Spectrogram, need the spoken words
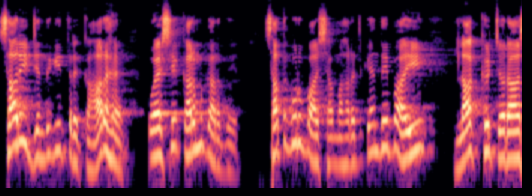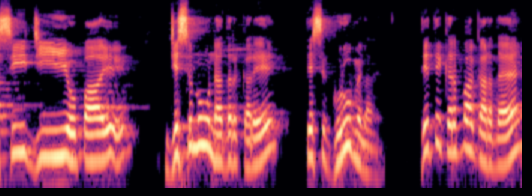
ਸਾਰੀ ਜ਼ਿੰਦਗੀ ਤ੍ਰਿਕਾਰ ਹੈ, ਉਹ ਐਸੇ ਕਰਮ ਕਰਦੇ ਆ। ਸਤਿਗੁਰੂ ਪਾਤਸ਼ਾਹ ਮਹਾਰਾਜ ਕਹਿੰਦੇ, ਭਾਈ, ਲੱਖ 84 ਜੀ ਉਪਾਏ, ਜਿਸ ਨੂੰ ਨਦਰ ਕਰੇ, ਤਿਸ ਗੁਰੂ ਮਿਲਾਏ। ਤੇ ਕਿਰਪਾ ਕਰਦਾ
